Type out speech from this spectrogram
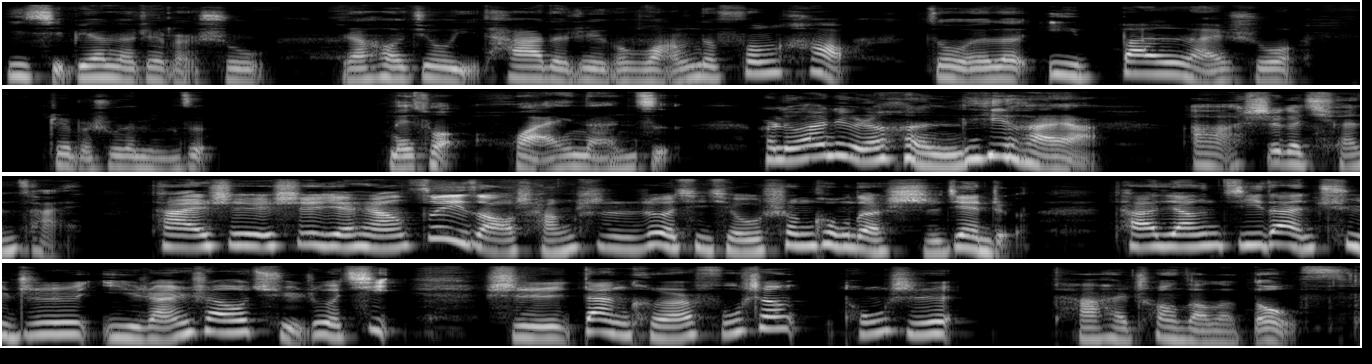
一起编了这本书，然后就以他的这个王的封号作为了一般来说这本书的名字。没错，《淮南子》。可刘安这个人很厉害呀。啊，是个全才，他还是世界上最早尝试热气球升空的实践者。他将鸡蛋去脂以燃烧取热气，使蛋壳浮升。同时，他还创造了豆腐。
